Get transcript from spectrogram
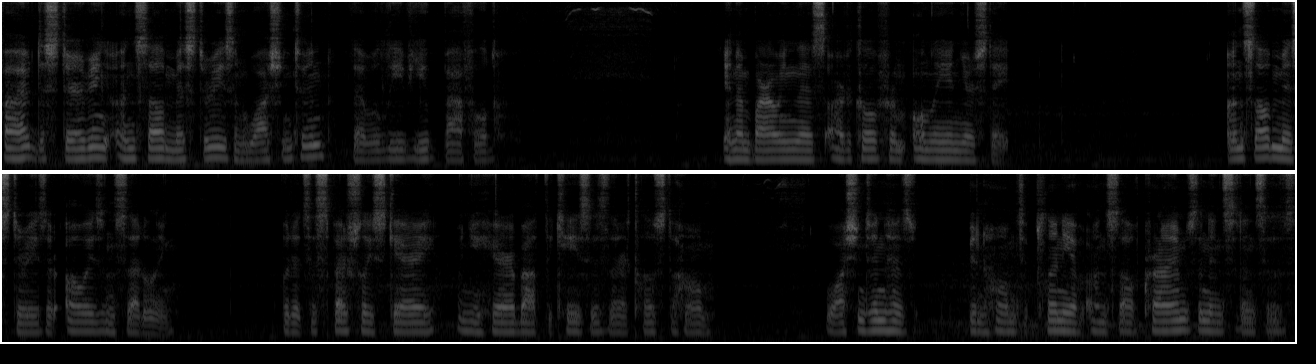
Five disturbing unsolved mysteries in Washington that will leave you baffled. And I'm borrowing this article from Only in Your State. Unsolved mysteries are always unsettling, but it's especially scary when you hear about the cases that are close to home. Washington has been home to plenty of unsolved crimes and incidences,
